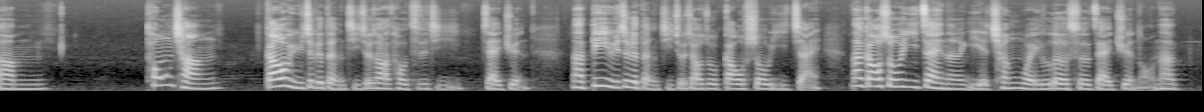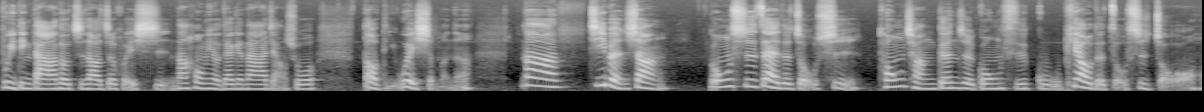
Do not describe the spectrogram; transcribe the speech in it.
嗯，通常高于这个等级就叫投资级债券。那低于这个等级就叫做高收益债。那高收益债呢，也称为垃圾债券哦。那不一定大家都知道这回事。那后面我再跟大家讲说，到底为什么呢？那基本上公司债的走势通常跟着公司股票的走势走哦。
